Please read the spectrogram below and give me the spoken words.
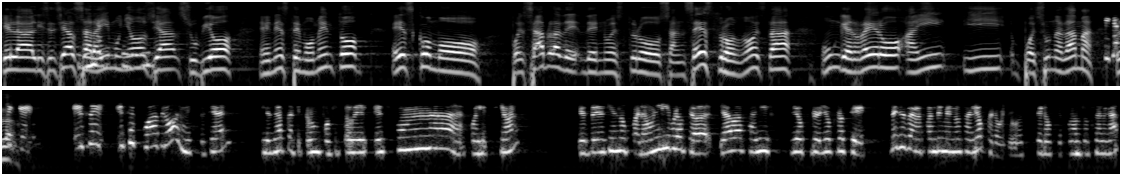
que la licenciada Saraí Muñoz ya subió en este momento. Es como, pues habla de, de nuestros ancestros, ¿no? Está un guerrero ahí y pues una dama. Fíjate La- que ese, ese cuadro en especial, les voy a platicar un poquito de él, es una colección que estoy haciendo para un libro que ya va a salir. Yo creo, yo creo que gracias a la pandemia no salió, pero yo espero que pronto salga.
